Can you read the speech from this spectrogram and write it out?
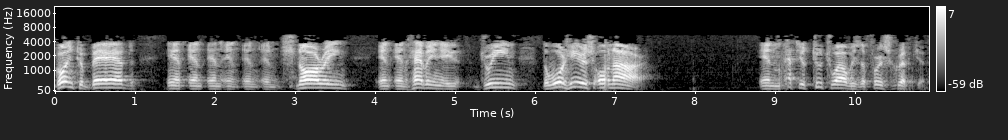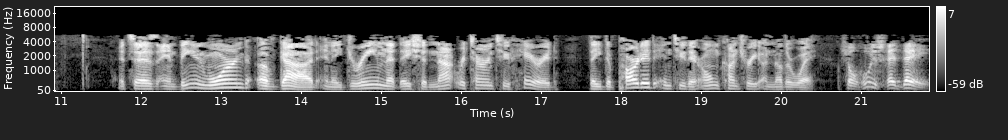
going to bed and, and, and, and, and, and snoring and, and having a dream. The word here is onar. And Matthew 2.12 is the first scripture. It says, And being warned of God in a dream that they should not return to Herod, they departed into their own country another way. So who is they?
